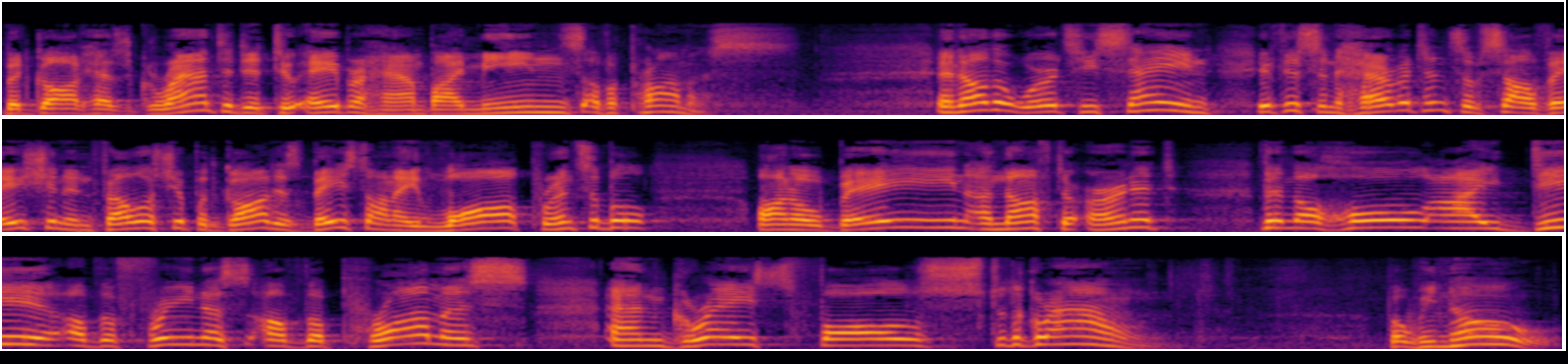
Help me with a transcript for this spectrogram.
but God has granted it to Abraham by means of a promise. In other words, he's saying if this inheritance of salvation and fellowship with God is based on a law principle, on obeying enough to earn it, then the whole idea of the freeness of the promise and grace falls to the ground. But we know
